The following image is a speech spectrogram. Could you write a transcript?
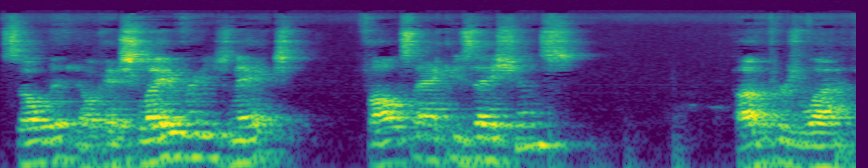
Sold it. Okay, slavery is next. False accusations. Potiphar's wife.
